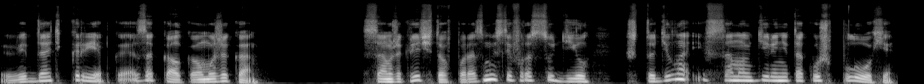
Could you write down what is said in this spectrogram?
Видать, крепкая закалка у мужика. Сам же Кречетов, поразмыслив, рассудил, что дела и в самом деле не так уж плохи.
